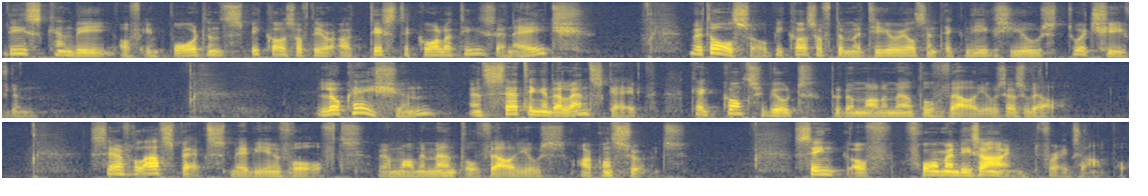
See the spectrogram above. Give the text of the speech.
These can be of importance because of their artistic qualities and age, but also because of the materials and techniques used to achieve them. Location and setting in the landscape can contribute to the monumental values as well. Several aspects may be involved where monumental values are concerned. Think of form and design, for example,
